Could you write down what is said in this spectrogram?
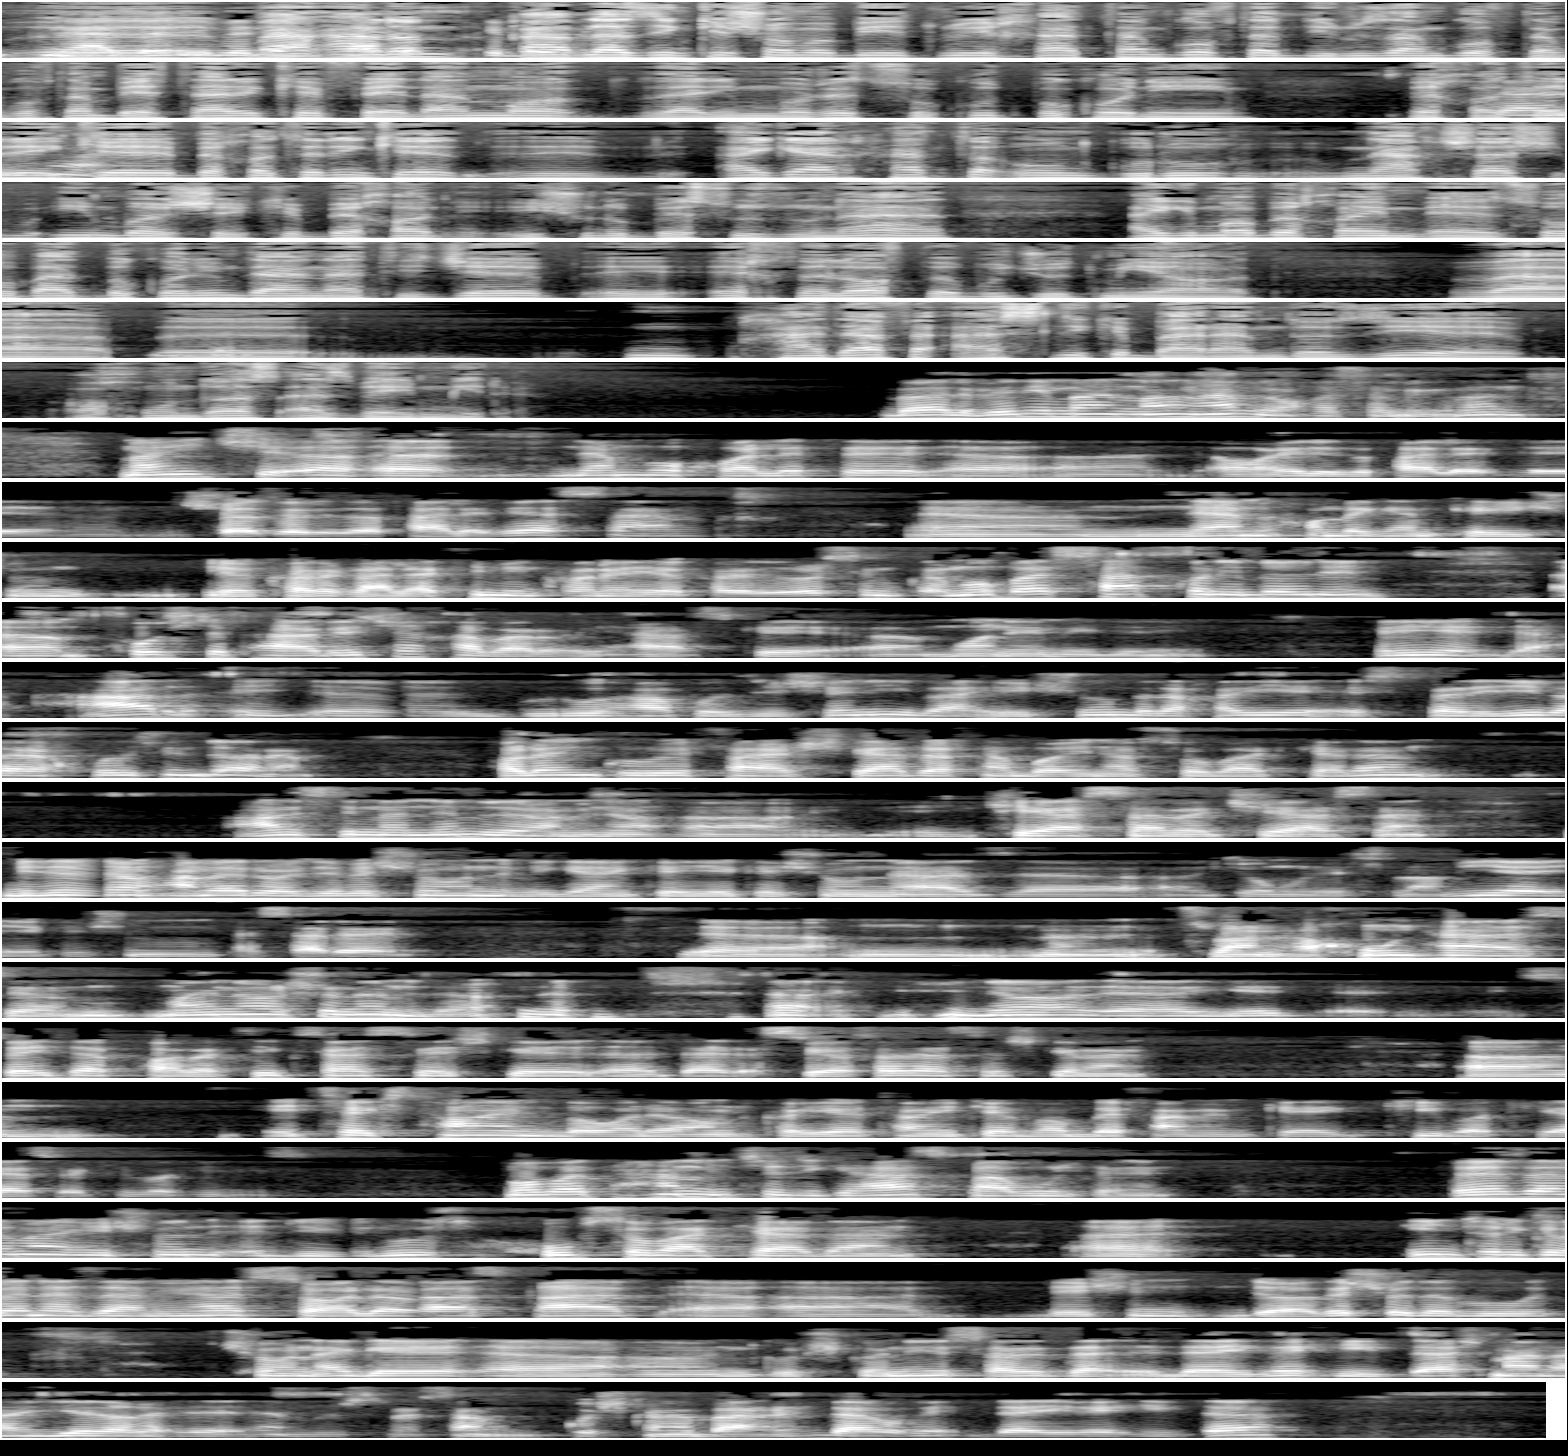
من الان قبل از اینکه شما بیاید روی خطم گفتم دیروزم گفتم گفتم بهتره که فعلا ما در این مورد سکوت بکنیم. به خاطر اینکه به خاطر اینکه اگر حتی اون گروه نقشش این باشه که بخواد ایشونو بسوزونن اگه ما بخوایم صحبت بکنیم در نتیجه اختلاف به وجود میاد و هدف اصلی که براندازی آخونداست از بین میره. بله ببین من من همین خواستم بگم. من من هیچ نه مخالف آقای رضا پهلوی رضا پهلوی هستم. نه می‌خوام بگم که ایشون یا کار غلطی می‌کنه یا کار درستی می‌کنه. ما باید صبر کنیم ببینیم پشت پرده چه خبرهایی هست که ما نمی‌دونیم. یعنی هر گروه اپوزیشنی و ایشون بالاخره یه استراتژی برای خودشون دارن. حالا این گروه فرشگرد رفتن با اینا صحبت کردن honestly من نمی‌دونم اینا کی هستن و چی هستن. می‌دونم همه راجبشون میگن که یکشون از جمهوری اسلامیه یکشون پسر فلان آخونده هست. من اینا رو نمی‌دونم. اینا یه سوی در politics هستش که در سیاست هستش که من it takes time به قول آمریکایی تا اینکه ما بفهمیم که کی با کی هست و کی با کی نیست. ما باید همین چیزی که هست قبول کنیم. به نظر من ایشون دیروز خوب صحبت کردن. اینطوری که به نظر میاد سالا از قبل بهشون داده شده بود. چون اگه گوش کنی ساعت دقیقه 17 من یه دقیقه امروز مثلا گوش کنم برنامه دقیقه 17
